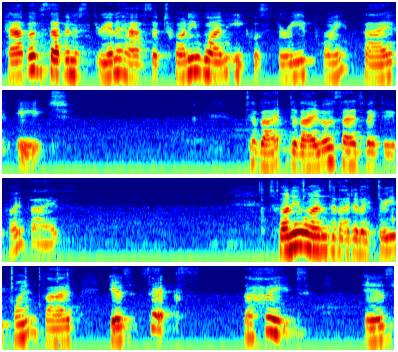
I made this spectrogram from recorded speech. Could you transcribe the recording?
Half of 7 is 3.5, so 21 equals 3.5 h. Divide, divide both sides by 3.5. 21 divided by 3.5 is 6. The height is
